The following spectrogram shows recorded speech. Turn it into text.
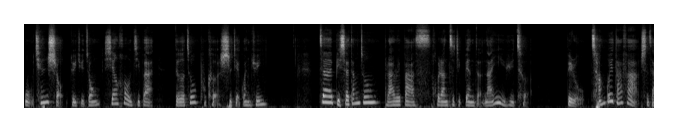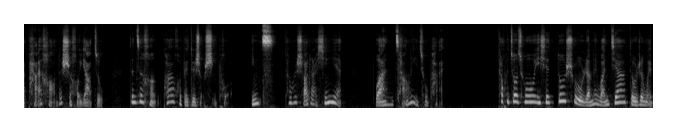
五千手对局中先后击败德州扑克世界冠军。在比赛当中，Pluribus 会让自己变得难以预测。比如，常规打法是在牌好的时候压住，但这很快会被对手识破，因此他会耍点心眼，不按常理出牌。他会做出一些多数人类玩家都认为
